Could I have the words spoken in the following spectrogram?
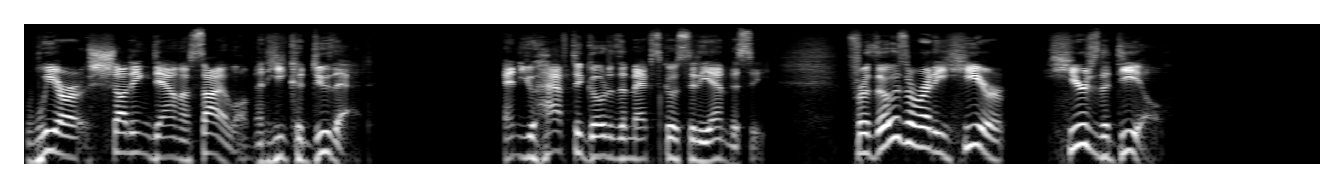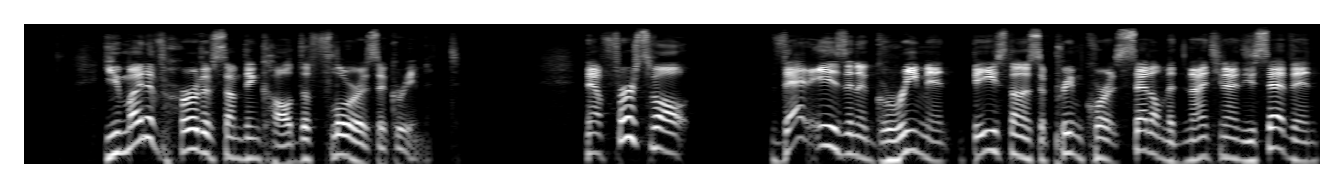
we are shutting down asylum. And he could do that. And you have to go to the Mexico City embassy. For those already here, here's the deal. You might have heard of something called the Flores Agreement. Now, first of all, that is an agreement based on a Supreme Court settlement in 1997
